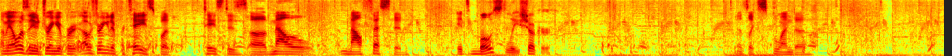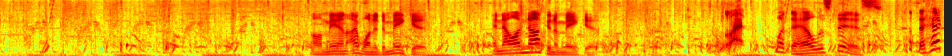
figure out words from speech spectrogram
I mean, I wasn't even drinking it for. I was drinking it for taste, but taste is uh, mal malfested. It's mostly sugar. It's like Splenda. Oh man, I wanted to make it, and now I'm not gonna make it. What What the hell is this? What the heck?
